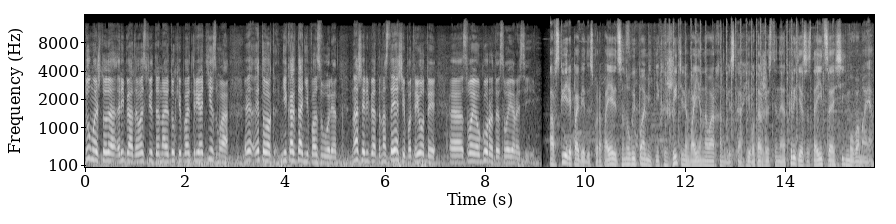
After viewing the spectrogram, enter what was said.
Думаю, что ребята, воспитанные духе патриотизма, э, этого никогда не позволят. Наши ребята настоящие патриоты э, своего города, своей России. А в сквере Победы скоро появится новый памятник жителям военного Архангельска. Его торжественное открытие состоится 7 мая.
